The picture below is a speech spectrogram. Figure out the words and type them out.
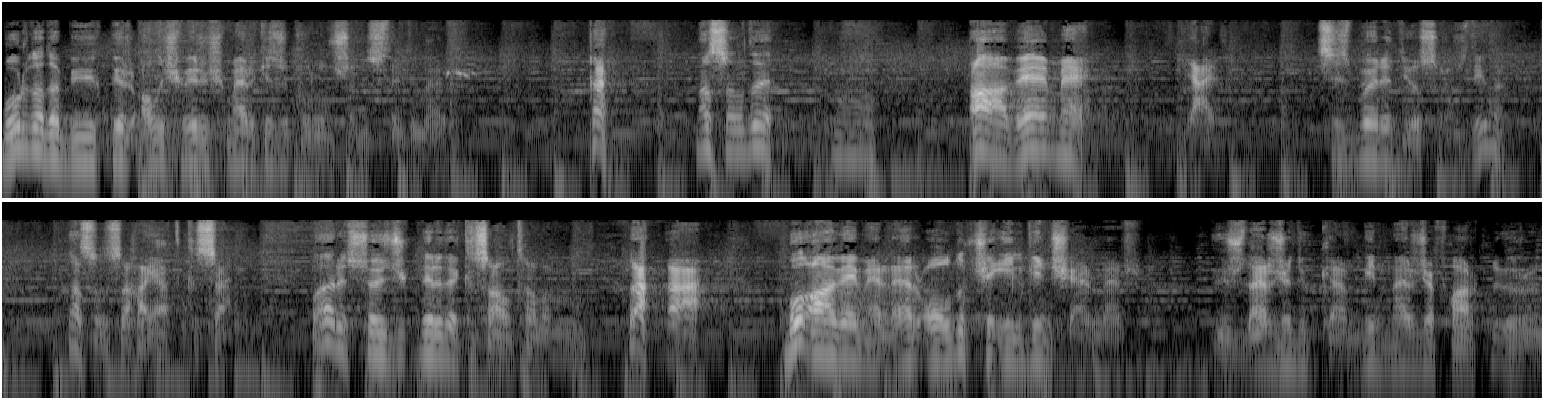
Burada da büyük bir alışveriş merkezi kurulsun istediler. Nasıldı? Hmm, AVM. Yani siz böyle diyorsunuz değil mi? Nasılsa hayat kısa. Bari sözcükleri de kısaltalım. Bu AVM'ler oldukça ilginç yerler. Yüzlerce dükkan, binlerce farklı ürün,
